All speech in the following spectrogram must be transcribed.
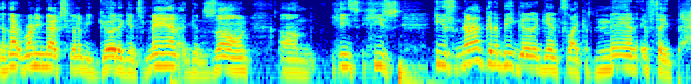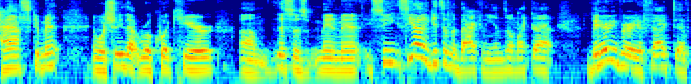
Now that running back is going to be good against man, against zone. Um, he's he's he's not going to be good against like man if they pass commit, and we'll show you that real quick here. Um, this is man man. See see how he gets in the back of the end zone like that. Very very effective.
